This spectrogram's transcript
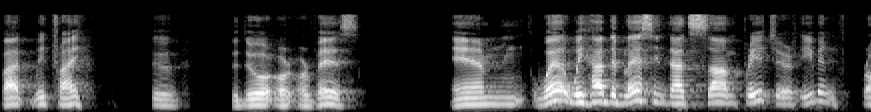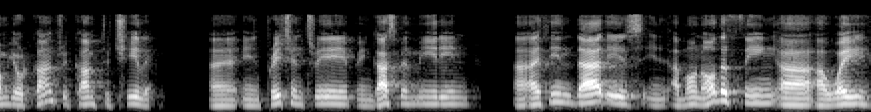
But we try to to do our, our best. And well, we have the blessing that some preachers, even from your country, come to Chile uh, in preaching trip, in gospel meeting. Uh, I think that is, in, among other things, uh, a way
